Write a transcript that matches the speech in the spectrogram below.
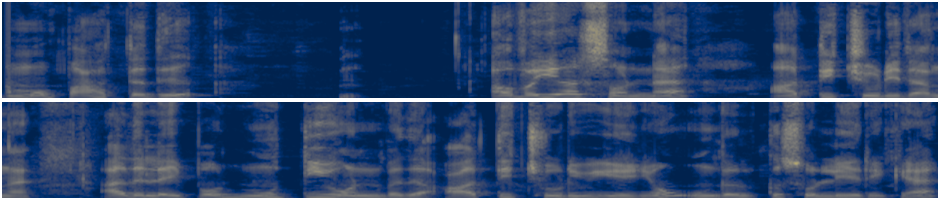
நம்ம பார்த்தது ஔவையார் சொன்ன ஆத்திச்சூடி தாங்க. அதில் இப்போது நூற்றி ஒன்பது ஆத்திச்சூடியையும் உங்களுக்கு சொல்லியிருக்கேன்.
